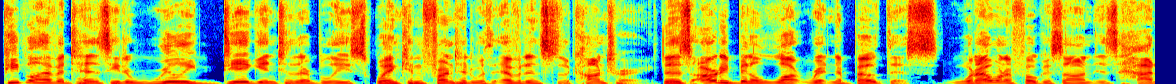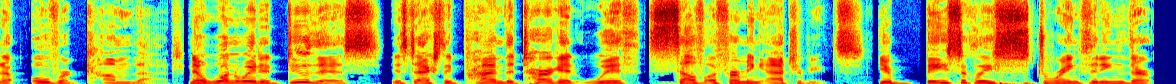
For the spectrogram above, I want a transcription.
People have a tendency to really dig into their beliefs when confronted with evidence to the contrary. There's already been a lot written about this. What I want to focus on is how to overcome that. Now, one way to do this is to actually prime the target with self affirming attributes. You're basically strengthening their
